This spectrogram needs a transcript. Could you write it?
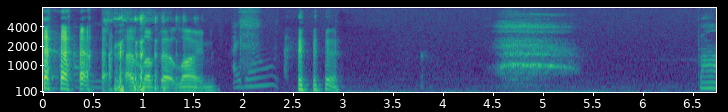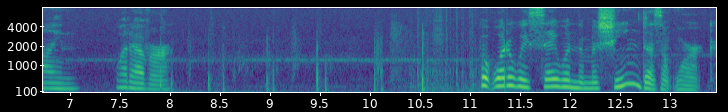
I love that line. I don't. Fine. Whatever. But what do we say when the machine doesn't work?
